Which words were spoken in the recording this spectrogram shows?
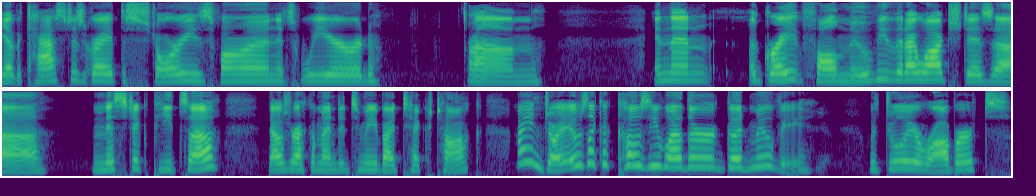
yeah, the cast is great. The story is fun. It's weird. Um, and then a great fall movie that I watched is uh, Mystic Pizza. That was recommended to me by TikTok. I enjoyed it. It was like a cozy weather, good movie Yeah. with Julia Roberts.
